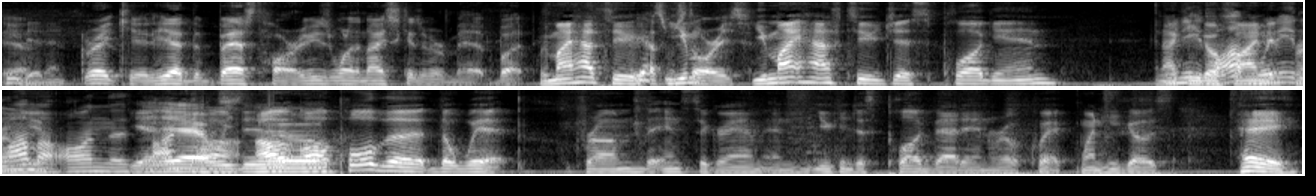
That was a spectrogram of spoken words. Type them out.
he Yeah. didn't. Great kid. He had the best heart. He was one of the nicest kids I've ever met. But We might have to. We got some you, stories. You might have to just plug in, and we I can go llama, find we it need from llama you. on the Yeah, podcast. Yeah, we do. I'll, I'll pull the the whip from the Instagram, and you can just plug that in real quick when he goes, "Hey,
